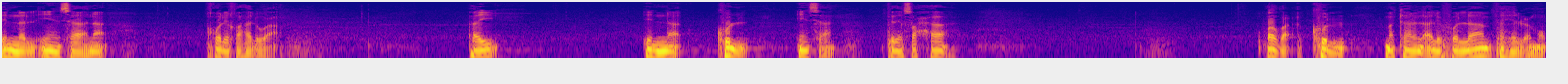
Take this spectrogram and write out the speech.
إن الإنسان خلق هلوعا. أي إن كل إنسان. فإذا صح وضع كل مكان الألف واللام فهي العموم.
